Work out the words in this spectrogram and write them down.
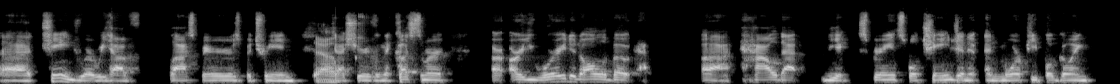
uh, change where we have glass barriers between yeah. cashiers and the customer. Are, are you worried at all about uh, how that the experience will change and, and more people going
